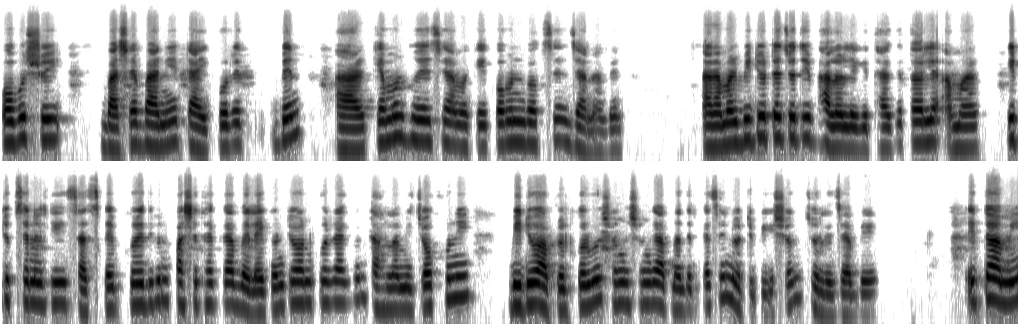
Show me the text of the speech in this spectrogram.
অবশ্যই বাসায় বানিয়ে ট্রাই করবেন আর কেমন হয়েছে আমাকে কমেন্ট বক্সে জানাবেন। আর আমার ভিডিওটা যদি ভালো লেগে থাকে তাহলে আমার ইউটিউব চ্যানেলটি সাবস্ক্রাইব করে দিবেন। পাশে থাকা বেল আইকনটি অন করে রাখবেন। তাহলে আমি যখনই ভিডিও আপলোড করব, সঙ্গে সঙ্গে আপনাদের কাছে নোটিফিকেশন চলে যাবে। এটা আমি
